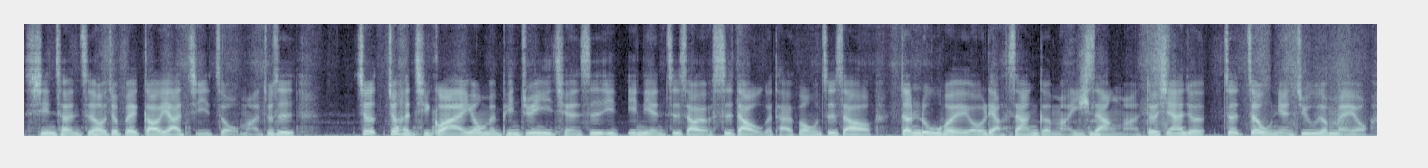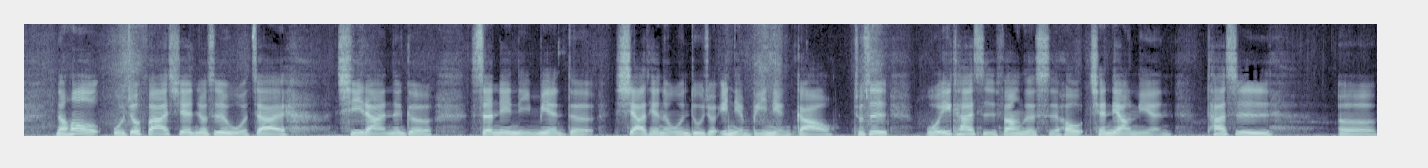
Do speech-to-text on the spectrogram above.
形成之后就被高压挤走嘛，就是就就很奇怪，因为我们平均以前是一一年至少有四到五个台风，至少登陆会有两三个嘛以上嘛。对，现在就这这五年几乎都没有。然后我就发现，就是我在。栖兰那个森林里面的夏天的温度就一年比一年高，就是我一开始放的时候，前两年它是呃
